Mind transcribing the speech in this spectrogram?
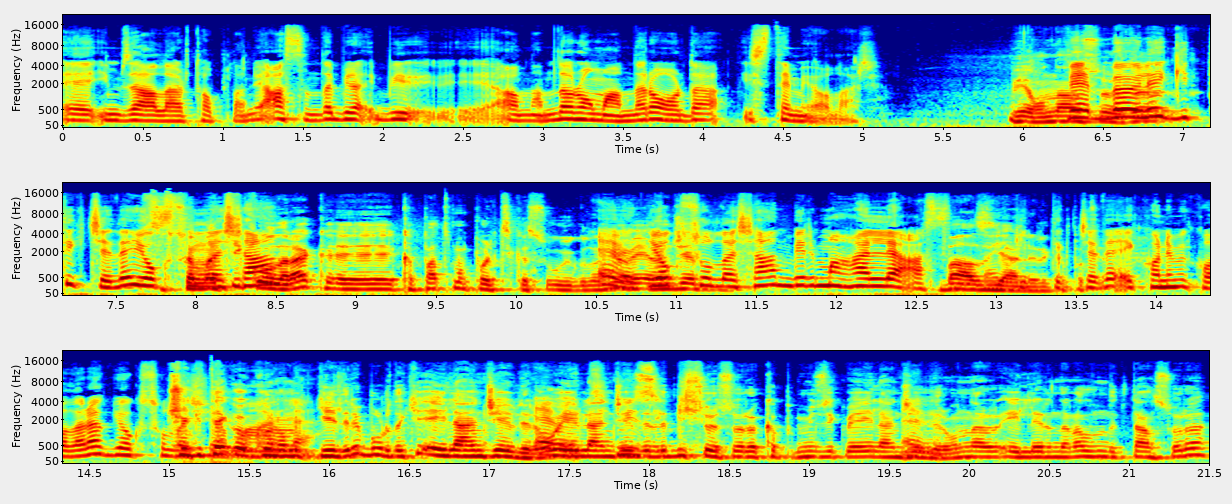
e, imzalar toplanıyor. Aslında bir, bir e, anlamda romanları orada istemiyorlar. Ve ondan ve sonra böyle gittikçe de sistematik yoksullaşan olarak e, kapatma politikası uygulanıyor. Evet ve önce yoksullaşan bir mahalle aslında. Bazı yerleri Gittikçe kapatıyor. de ekonomik olarak yoksullaşıyor Çünkü tek mahalle. ekonomik geliri buradaki eğlence evleri. o Evet, eğlence evleri de müzik. bir süre sonra kapı, müzik ve eğlence Evet. evleri. Onlar ellerinden alındıktan sonra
